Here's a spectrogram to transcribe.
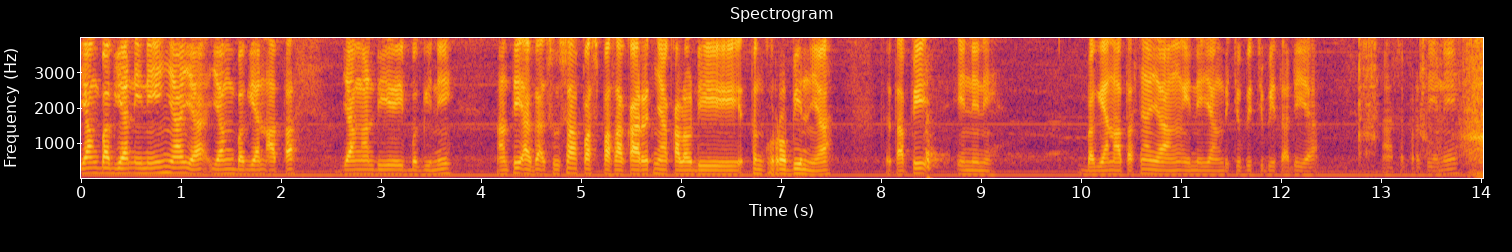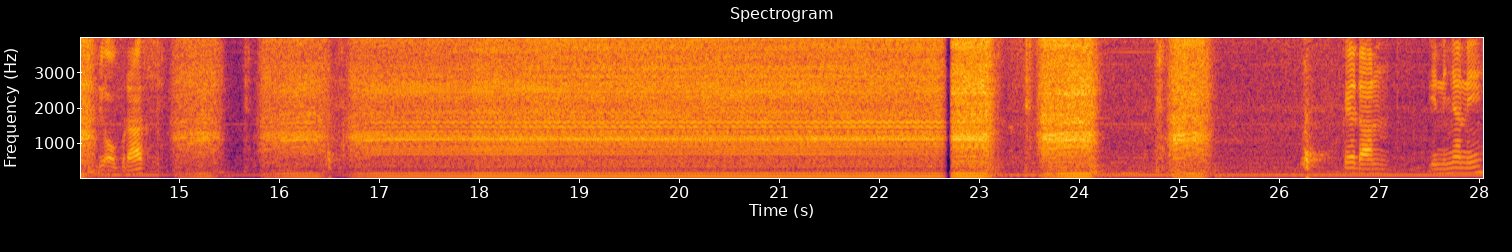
yang bagian ininya ya yang bagian atas. Jangan di begini nanti agak susah pas pasang karetnya kalau di tengkur robin ya. Tetapi ini nih bagian atasnya yang ini yang dicubit-cubit tadi ya. Nah seperti ini diobras oke dan ininya nih.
